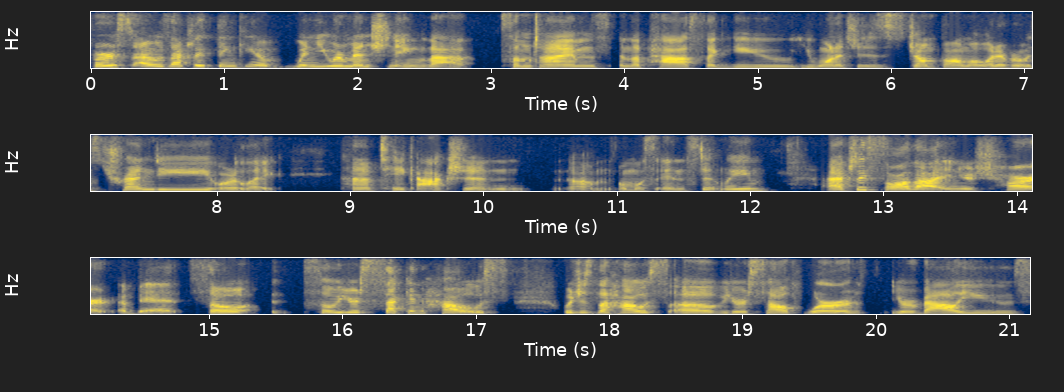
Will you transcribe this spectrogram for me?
first i was actually thinking of when you were mentioning that sometimes in the past like you you wanted to just jump on whatever was trendy or like kind of take action um, almost instantly. I actually saw that in your chart a bit. So so your second house which is the house of your self-worth your values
